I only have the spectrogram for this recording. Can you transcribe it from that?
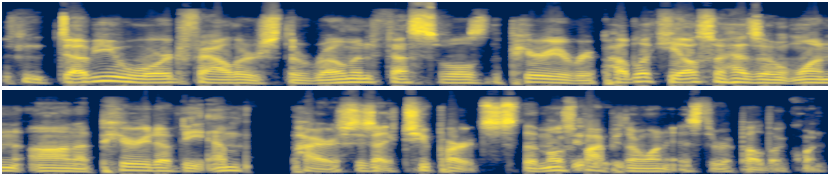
W. Ward Fowler's The Roman Festivals, the Period of Republic. He also has a one on a period of the empire. So he's like two parts. The most popular one is the Republic one.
